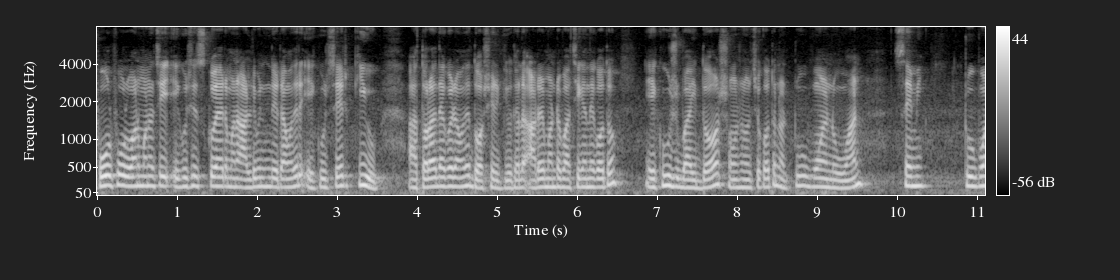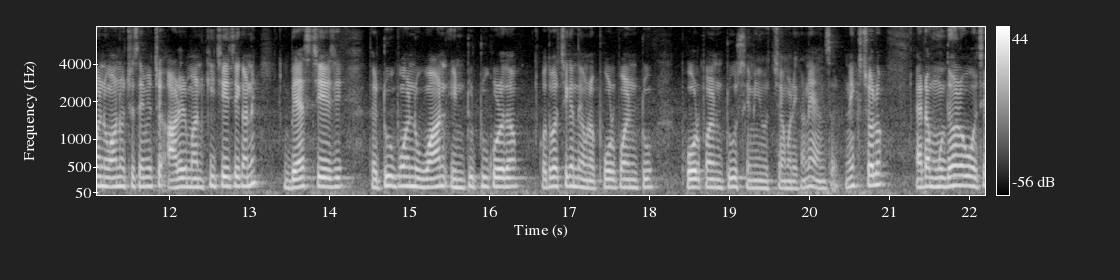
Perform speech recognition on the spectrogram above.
ফোর ফোর ওয়ান মানে হচ্ছে একুশের স্কোয়ার মানে আলটিমেট কিন্তু এটা আমাদের একুশের কিউব আর তলায় দেখো এটা আমাদের দশের কিউব তাহলে আরের মানটা পাচ্ছি এখান কত? একুশ বাই দশ সমান হচ্ছে কত? না টু পয়েন্ট ওয়ান সেমি টু পয়েন্ট ওয়ান হচ্ছে সেমি হচ্ছে আরের মান। কী চেয়েছে এখানে? ব্যাস চেয়েছে। তাই two point one into two করে দাও। কত পাচ্ছি এখান থেকে আমরা? Four point two four point two সেমি হচ্ছে আমার এখানে অ্যান্সার নেক্সট চলো। একটা মূলধনের বলছে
